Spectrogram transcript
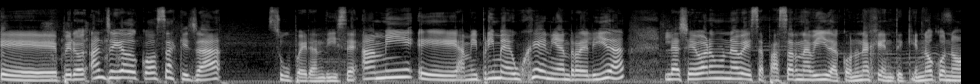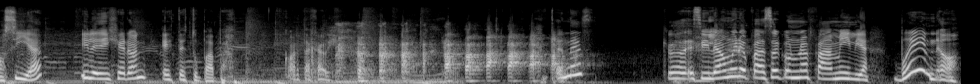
Eh, pero han llegado cosas que ya superan, dice. A mí, eh, a mi prima Eugenia, en realidad, la llevaron una vez a pasar Navidad con una gente que no conocía y le dijeron: Este es tu papá. Corta, Javi. ¿Entendés? ¿Qué vas a decir? La vamos a ir a pasar con una familia. Bueno,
